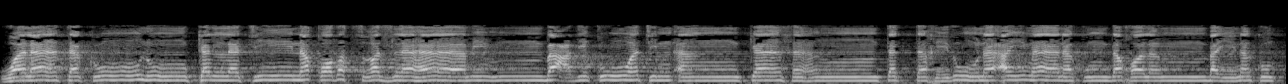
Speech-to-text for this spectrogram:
ولا تكونوا كالتي نقضت غزلها من بعد قوه انكاثا تتخذون ايمانكم دخلا بينكم ۖ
